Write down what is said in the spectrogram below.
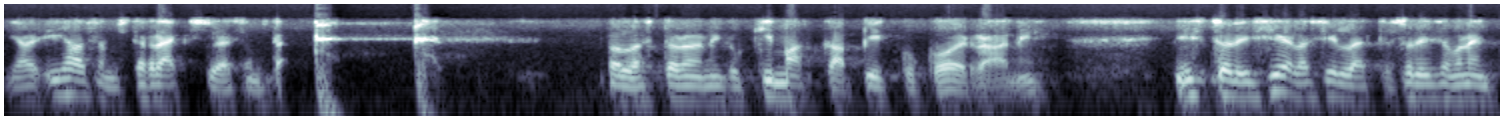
ja ihan semmoista räksyä, semmoista tuollaista noin niin kuin kimakkaa pikkukoiraa. Niin, se oli siellä sillä, että se oli semmoinen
